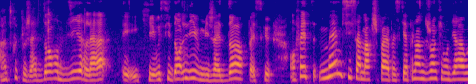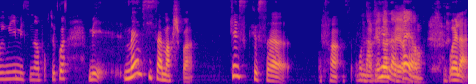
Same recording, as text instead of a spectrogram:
un truc que j'adore dire là et qui est aussi dans le livre, mais j'adore parce que, en fait, même si ça marche pas, parce qu'il y a plein de gens qui vont dire ah oui oui mais c'est n'importe quoi, mais même si ça marche pas, qu'est-ce que ça. Enfin, on n'a rien, à perdre. Voilà.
